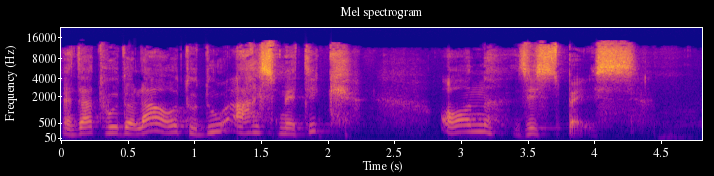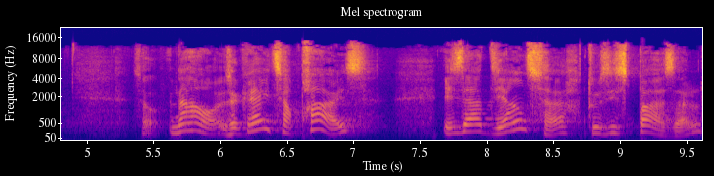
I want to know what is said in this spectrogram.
and that would allow to do arithmetic on this space. So now, the great surprise is that the answer to this puzzle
